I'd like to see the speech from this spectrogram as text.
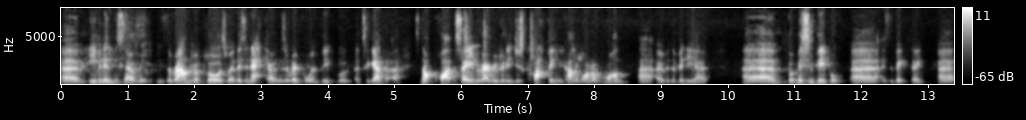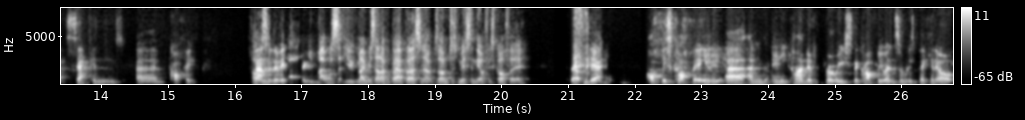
um, even in the sales meetings, the round of applause where there's an echo and there's a ripple when people are together, it's not quite the same of everybody just clapping kind of one on one over the video. Um, but missing people uh, is the big thing. Uh, second, um, coffee. Standard oh, of You've made, me, you've made me sound like a bad person now because I'm just missing the office coffee. yeah, office coffee uh, and any kind of barista coffee when somebody's picking up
